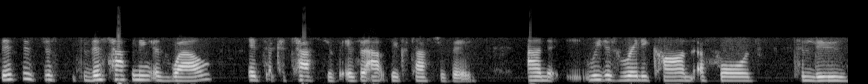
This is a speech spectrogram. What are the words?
this is just this happening as well. It's a catastrophe. It's an absolute catastrophe, and we just really can't afford to lose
